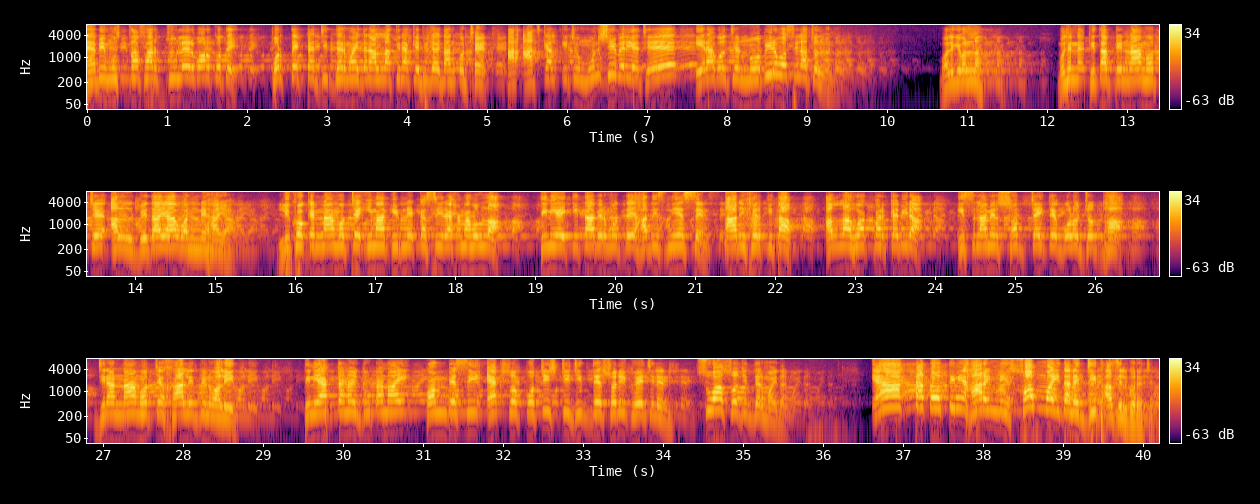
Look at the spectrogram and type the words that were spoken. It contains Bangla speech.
নবী মুস্তাফার চুলের বরকতে প্রত্যেকটা যুদ্ধের ময়দানে আল্লাহ তিনাকে বিজয় দান করছেন। আর আজকাল কিছু মুন্সি বেরিয়েছে, এরা বলছে নবীর ওসিলা চলবে না। বলে কি বল না বলছেন, কিতাবটির নাম হচ্ছে আল বেদায়া ওয়ান নেহায়া লেখকের নাম হচ্ছে ইমাম ইবনে কাসির রাহমাহুল্লাহ। তিনি এই কিতাবের মধ্যে হাদিস নিয়ে এসেছেন, তারিখের কিতাব। আল্লাহু আকবার কবিরা, ইসলামের সবচাইতে বড় যোদ্ধা, যিনার নাম হচ্ছে খালিদ বিন ওয়ালিদ। তিনি একটা নয়, দুটা নয়, কম বেশি একশো পঁচিশটি যুদ্ধে শরিক হয়েছিলেন সুয়াশো যুদ্ধের ময়দানে। একটাতেও তিনি হারেননি, সব ময়দানে জিত হাসিল করেছেন।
